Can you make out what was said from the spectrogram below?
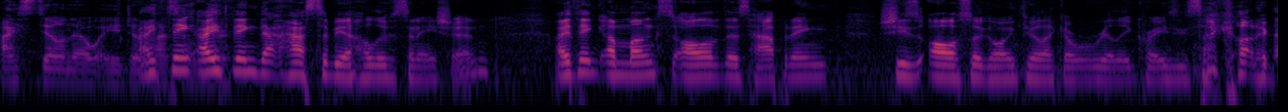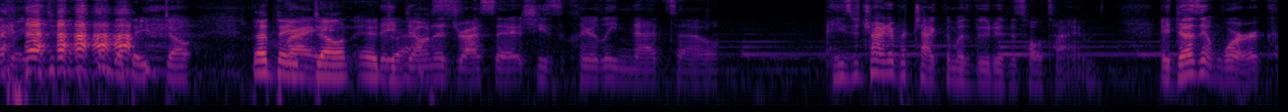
I still know what you did. I last think summer. I think that has to be a hallucination. I think amongst all of this happening, she's also going through like a really crazy psychotic breakdown that they don't that they Right, don't address. They don't address it. She's clearly nutso. He's been trying to protect them with voodoo this whole time. It doesn't work.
